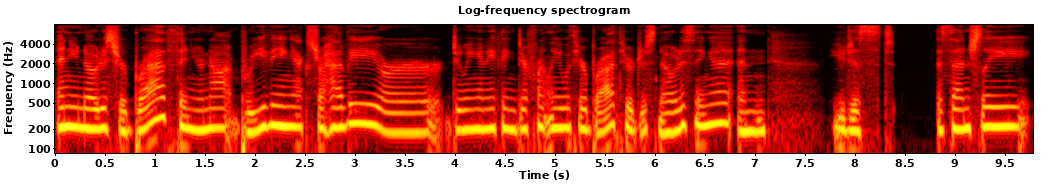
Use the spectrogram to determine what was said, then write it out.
and you notice your breath and you're not breathing extra heavy or doing anything differently with your breath. You're just noticing it and you just essentially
